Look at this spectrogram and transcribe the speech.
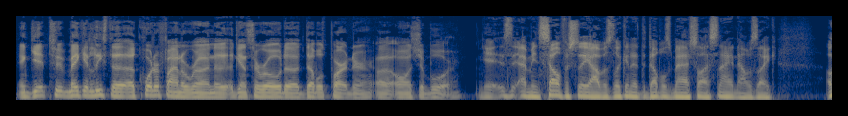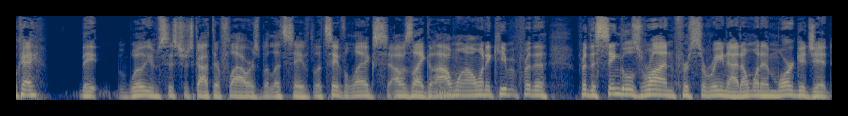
and get to make at least a, a quarterfinal run against her old uh, doubles partner uh, Ons Jabeur. Yeah, I mean, selfishly, I was looking at the doubles match last night and I was like, okay, they Williams sisters got their flowers, but let's save let's save the legs. I was like, I want I want to keep it for the for the singles run for Serena. I don't want to mortgage it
